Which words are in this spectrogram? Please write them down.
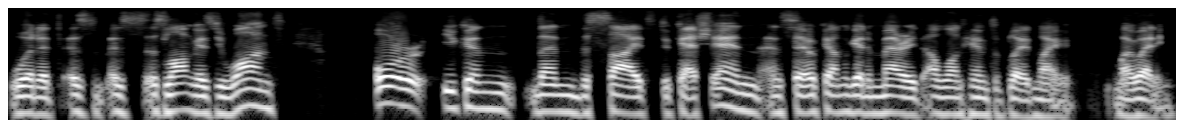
with it as, as, as long as you want or you can then decide to cash in and say okay i'm getting married i want him to play at my my wedding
